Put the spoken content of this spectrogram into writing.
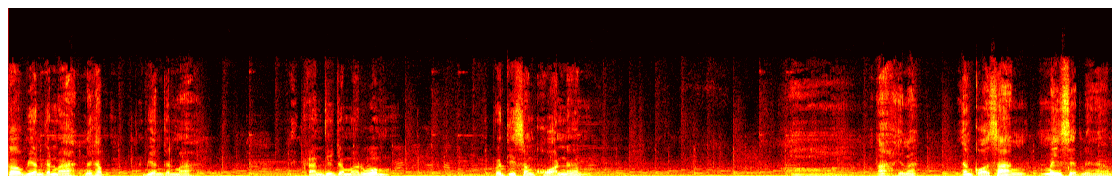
ก็เวียนกันมานะครับ เวียนกันมาการที่จะมาร่วมปฏิสังขรณ์นะครับอ๋ออะเห็นไหมยังก่อสร้างไม่เสร็จเลยนะครับ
